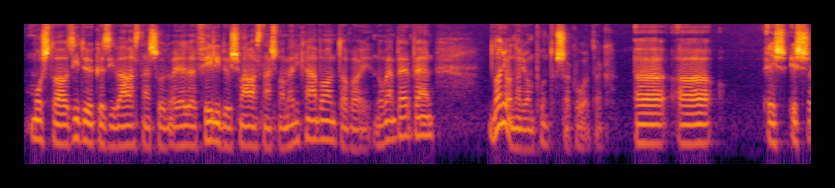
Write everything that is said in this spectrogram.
most az időközi választáson, vagy a félidős választáson Amerikában, tavaly novemberben nagyon-nagyon pontosak voltak. Uh, uh, és és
